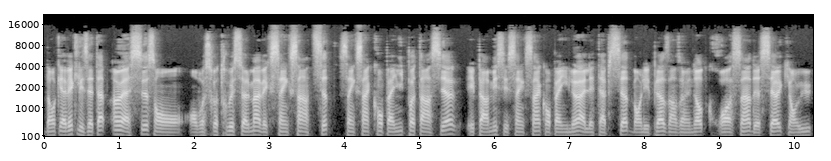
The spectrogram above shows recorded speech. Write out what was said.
Donc avec les étapes 1 à 6, on, va se retrouver seulement avec 500 titres, 500 compagnies potentielles, et parmi ces 500 compagnies-là, à l'étape 7, on les place dans un ordre croissant de celles qui ont eu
